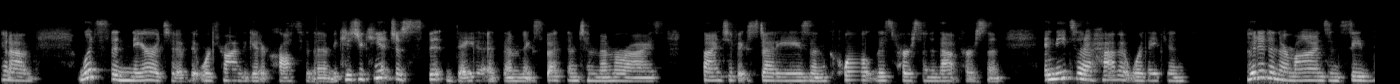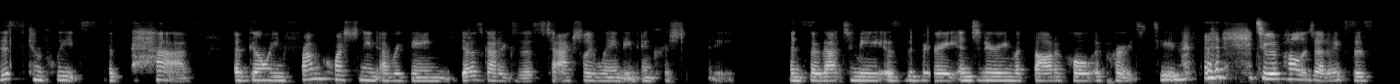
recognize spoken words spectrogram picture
can I, what's the narrative that we're trying to get across to them? Because you can't just spit data at them and expect them to memorize scientific studies and quote this person and that person. They need to have it where they can put it in their minds and see this completes the path of going from questioning everything, does God exist, to actually landing in Christianity. And so that to me is the very engineering methodical approach to to apologetics is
